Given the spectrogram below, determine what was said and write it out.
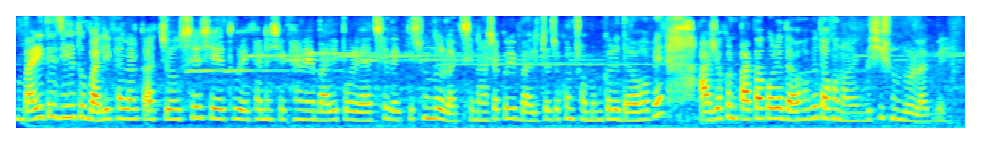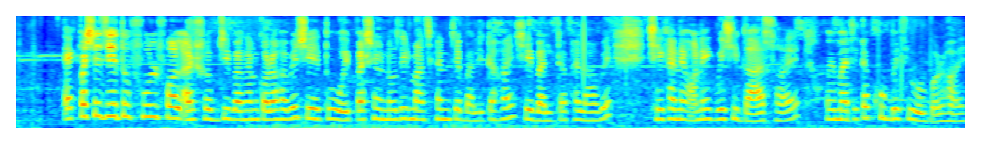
বাড়িতে যেহেতু বালি ফেলার কাজ চলছে, সেহেতু এখানে সেখানে বালি পড়ে আছে, দেখতে সুন্দর লাগছে না। আশা করি বালিটা যখন সমান করে দেওয়া হবে আর যখন পাকা করে দেওয়া হবে, তখন অনেক বেশি সুন্দর লাগবে। এক পাশে যেহেতু ফুল, ফল আর সবজি বাগান করা হবে, সেহেতু ওই পাশে নদীর মাঝখানে যে বালিটা হয়, সেই বালিটা ফেলা হবে। সেখানে অনেক বেশি গাছ হয়, ওই মাটিটা খুব বেশি উর্বর হয়।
